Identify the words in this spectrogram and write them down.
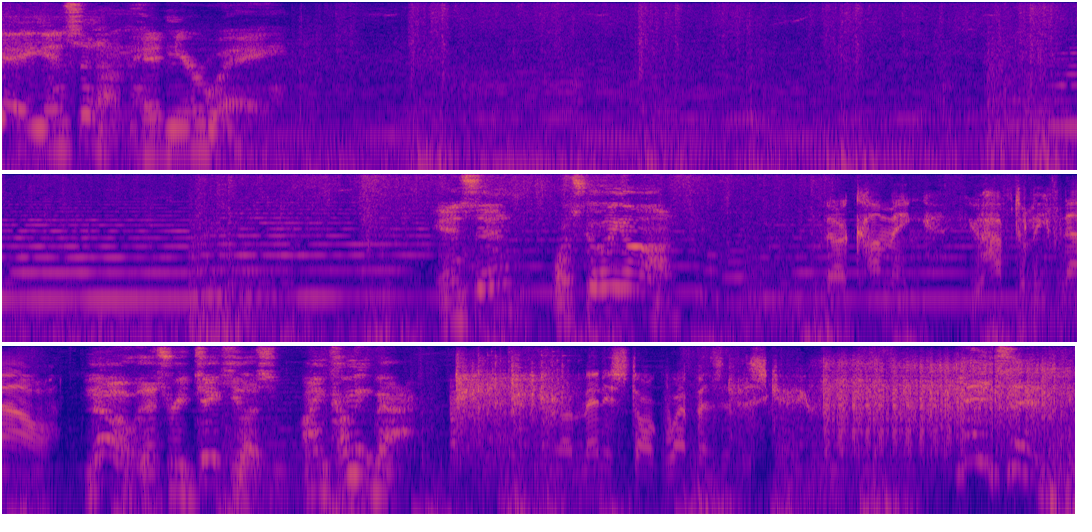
Okay, Yinsen, I'm heading your way. Yinsen, what's going on? They're coming. You have to leave now. No, that's ridiculous. I'm coming back. There are many Stark weapons in this cave. Yinsen!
